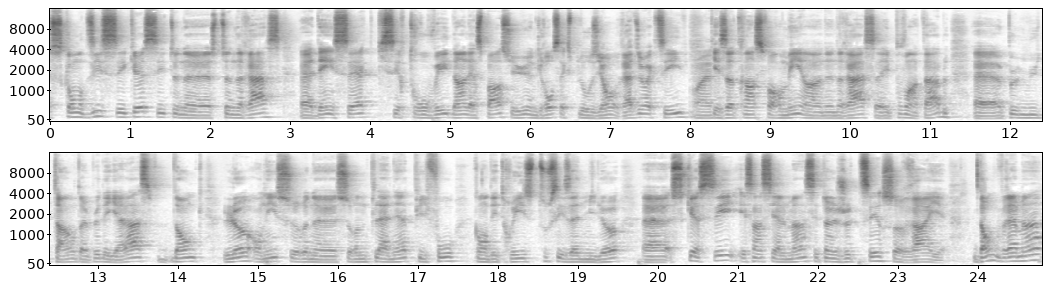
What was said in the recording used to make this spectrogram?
Ce qu'on dit, c'est que c'est une, c'est une race d'insectes qui s'est retrouvée dans l'espace. Il y a eu une grosse explosion radioactive Ouais. qui les a transformés en une race épouvantable, un peu mutante, un peu dégueulasse. Donc là, on est sur une, sur une planète, puis il faut qu'on détruise tous ces ennemis-là. Euh, ce que c'est essentiellement, c'est un jeu de tir sur rail. Donc vraiment,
